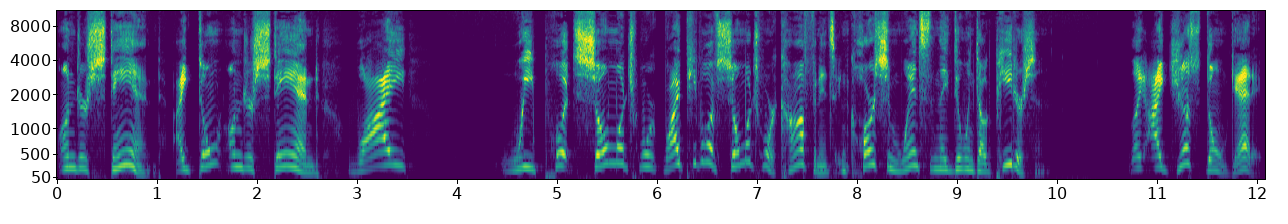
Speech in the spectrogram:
understand. I don't understand why we put so much more why people have so much more confidence in Carson Wentz than they do in Doug Pederson. Like I just don't get it.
